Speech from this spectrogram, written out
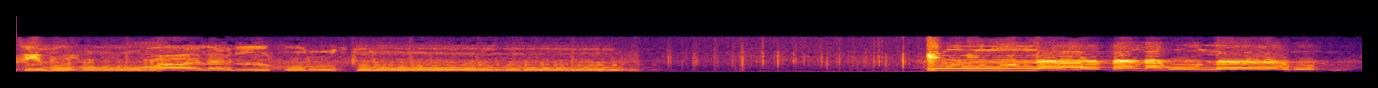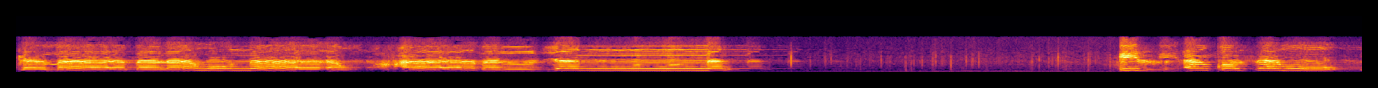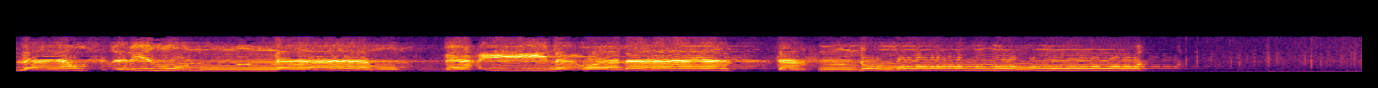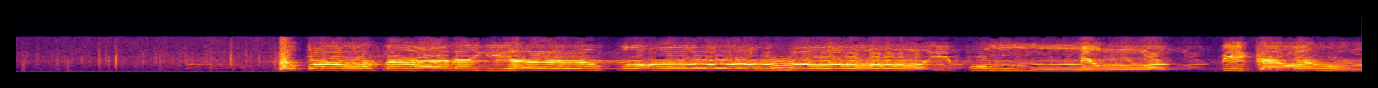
فنسمه على الخرطوم. إنا بلوناهم كما بلونا أصحاب الجنة إذ أقسموا مصبحين ولا يستثنون. فطاف عليها طائف من ربك وهم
